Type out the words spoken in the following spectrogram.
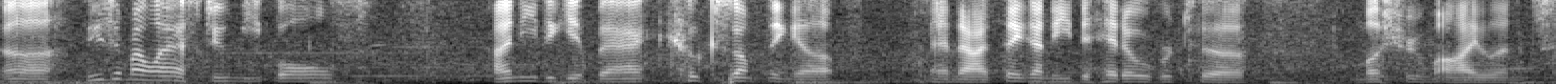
uh, these are my last two meatballs. I need to get back, cook something up, and I think I need to head over to Mushroom Island.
